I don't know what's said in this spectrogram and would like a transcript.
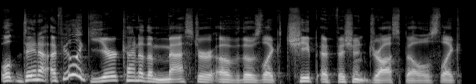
Well, Dana, I feel like you're kind of the master of those like cheap, efficient draw spells. Like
